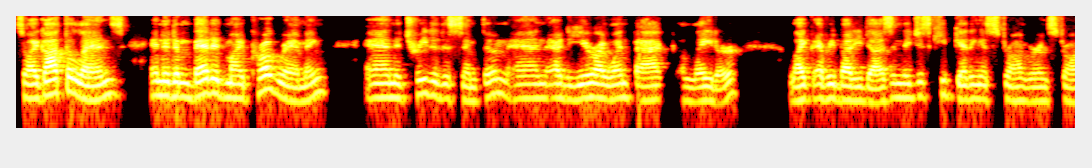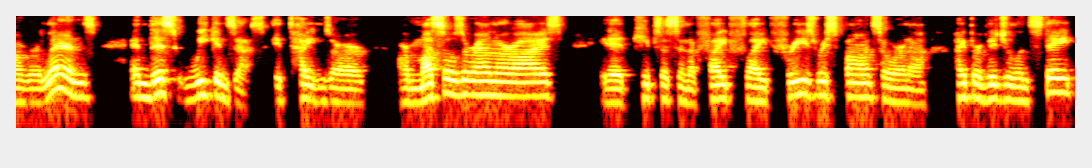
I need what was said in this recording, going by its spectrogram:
So I got the lens and it embedded my programming and it treated a symptom. And at a year, I went back later, like everybody does, and they just keep getting a stronger and stronger lens. And this weakens us. It tightens our, our muscles around our eyes. It keeps us in a fight, flight, freeze response or in a hypervigilant state.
